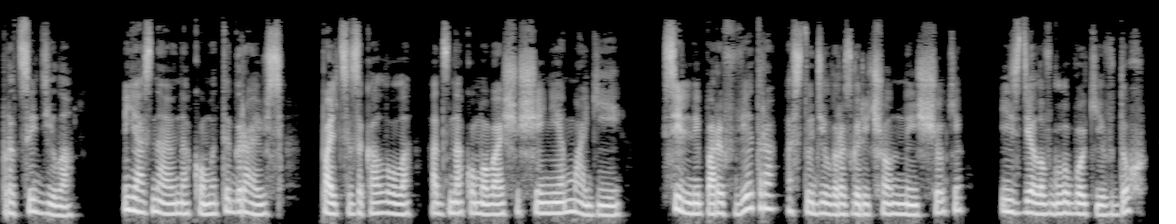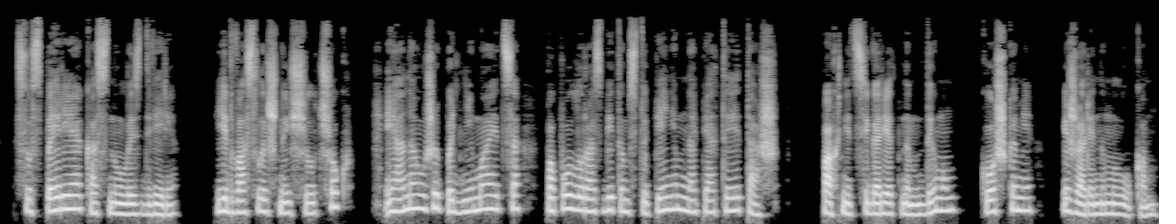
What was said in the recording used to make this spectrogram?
процедила. «Я знаю, на ком отыграюсь». Пальцы заколола от знакомого ощущения магии. Сильный порыв ветра остудил разгоряченные щеки, и, сделав глубокий вдох, Сусперия коснулась двери. Едва слышный щелчок, и она уже поднимается по полуразбитым ступеням на пятый этаж. Пахнет сигаретным дымом, кошками и жареным луком.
